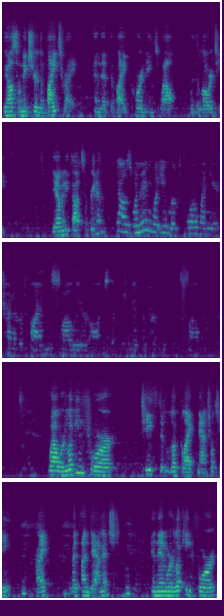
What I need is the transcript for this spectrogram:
We also make sure the bite's right and that the bite coordinates well with the lower teeth. Do you have any thoughts, Sabrina? Yeah, I was wondering what you look for when you're trying to refine the smile later on so that we can get the perfect smile. Well, we're looking for teeth that look like natural teeth, Mm-hmm. right? Mhm. But undamaged. Mhm. And then we're looking for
